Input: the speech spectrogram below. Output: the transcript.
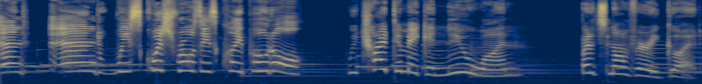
and, and we squished Rosie's clay poodle. We tried to make a new one, but it's not very good.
